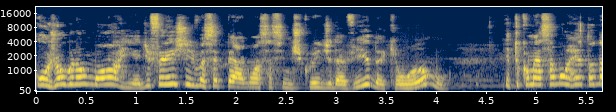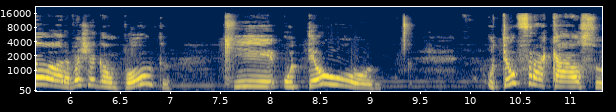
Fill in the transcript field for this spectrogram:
o jogo não morre. É diferente de você pegar um Assassin's Creed da vida, que eu amo, e tu começa a morrer toda hora. Vai chegar um ponto que o teu o teu fracasso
